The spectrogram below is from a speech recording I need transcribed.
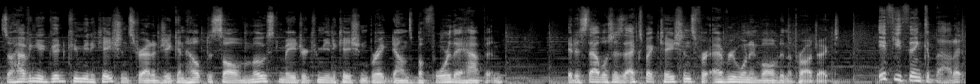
So, having a good communication strategy can help to solve most major communication breakdowns before they happen. It establishes expectations for everyone involved in the project. If you think about it,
